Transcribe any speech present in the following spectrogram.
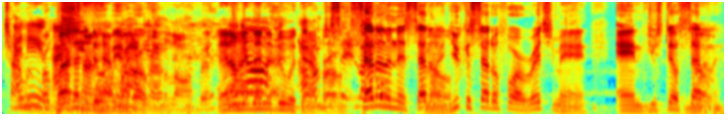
Chyna I need, was broke. Blac Chyna had money, bro. Along. It don't have nothing to do with that, bro. Settling is settling. You can settle for a rich man, and you still settling.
